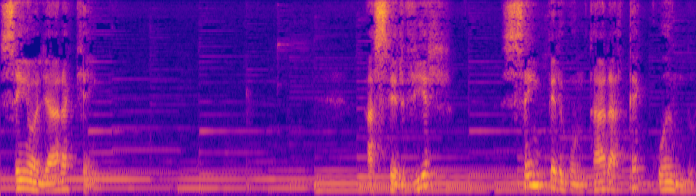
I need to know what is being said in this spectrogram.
sem olhar a quem. A servir sem perguntar até quando.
